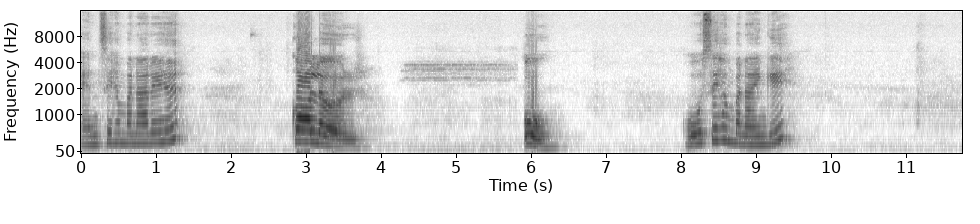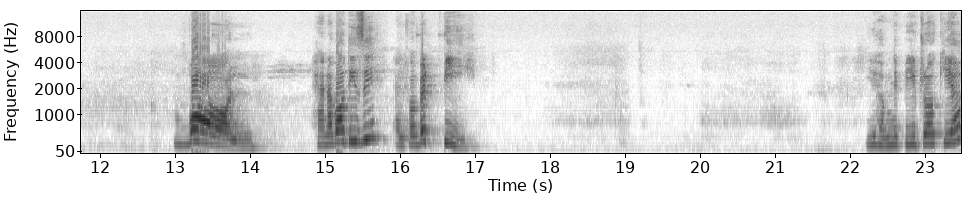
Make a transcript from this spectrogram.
एन से हम बना रहे हैं। कॉलर ओ ओ से हम बनाएँगे। बॉल है ना बहुत इजी अल्फ़ाबेट पी ये हमने पी ड्रॉ किया।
